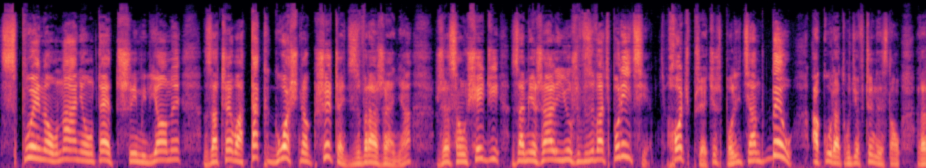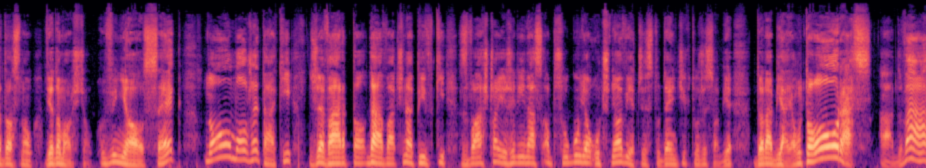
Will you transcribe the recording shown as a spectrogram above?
spłyną na nią te 3 miliony, zaczęła tak głośno krzyczeć z wrażenia, że sąsiedzi zamierzali już wzywać policję. Choć przecież policjant był akurat u dziewczyny z tą radosną wiadomością. Wniosek, no może taki, że warto dawać napiwki, zwłaszcza jeżeli nas obsługują uczniowie czy studenci, którzy sobie dorabiają. To raz, a dwa,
